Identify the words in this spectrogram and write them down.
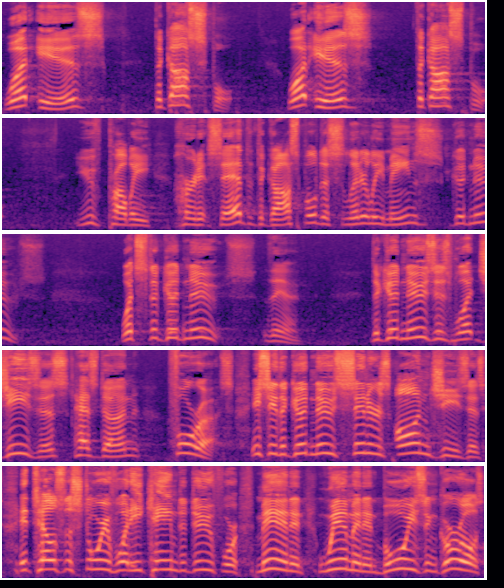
what is the gospel? What is the gospel? You've probably heard it said that the gospel just literally means good news. What's the good news then? The good news is what Jesus has done for us. You see, the good news centers on Jesus. It tells the story of what he came to do for men and women and boys and girls.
